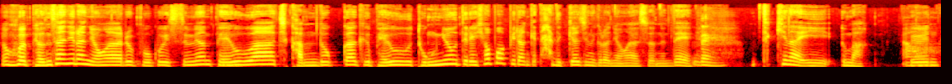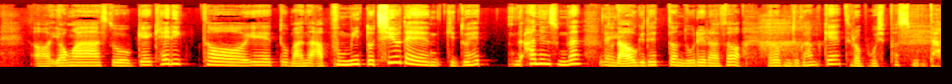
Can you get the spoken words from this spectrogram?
정말 변산이라는 영화를 보고 있으면 배우와 감독과 그 배우 동료들의 협업이란 게 다 느껴지는 그런 영화였었는데 네. 특히나 이 음악은 어. 어, 영화 속의 캐릭터의 또 많은 아픔이 또 치유되기도 했, 하는 순간 네. 또 나오기도 했던 노래라서 여러분들과 함께 들어보고 싶었습니다.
